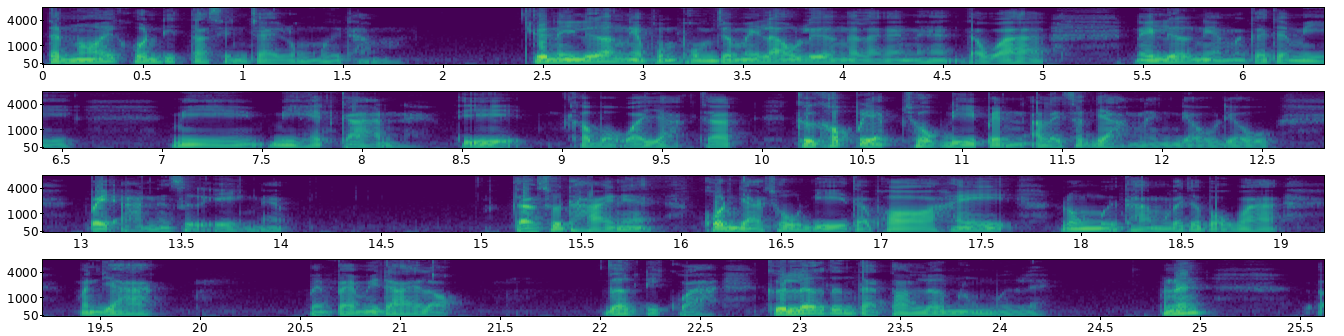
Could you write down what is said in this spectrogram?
แต่น้อยคนที่ตัดสินใจลงมือทำคือในเรื่องเนี่ยผมผมจะไม่เล่าเรื่องกันแล้วกันนะฮะ แต่ว่าในเรื่องเนี่ยมันก็จะมีมีมีเหตุการณ์ที่เขาบอกว่าอยากจะคือเขาเปรียบโชคดีเป็นอะไรสักอย่างหนึ่งเดี๋ยวเดี๋ยวไปอ่านหนังสือเองนะครับแต่สุดท้ายเนี่ยคนอยากโชคดี แต่พอให้ลงมือทำก็จะบอกว่ามันยากเป็นไปไม่ได้หรอกเลิกดีกว่า คือเลิกตั้งแต่ตอนเริ่มลงมือเลย เพราะนั้นเ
